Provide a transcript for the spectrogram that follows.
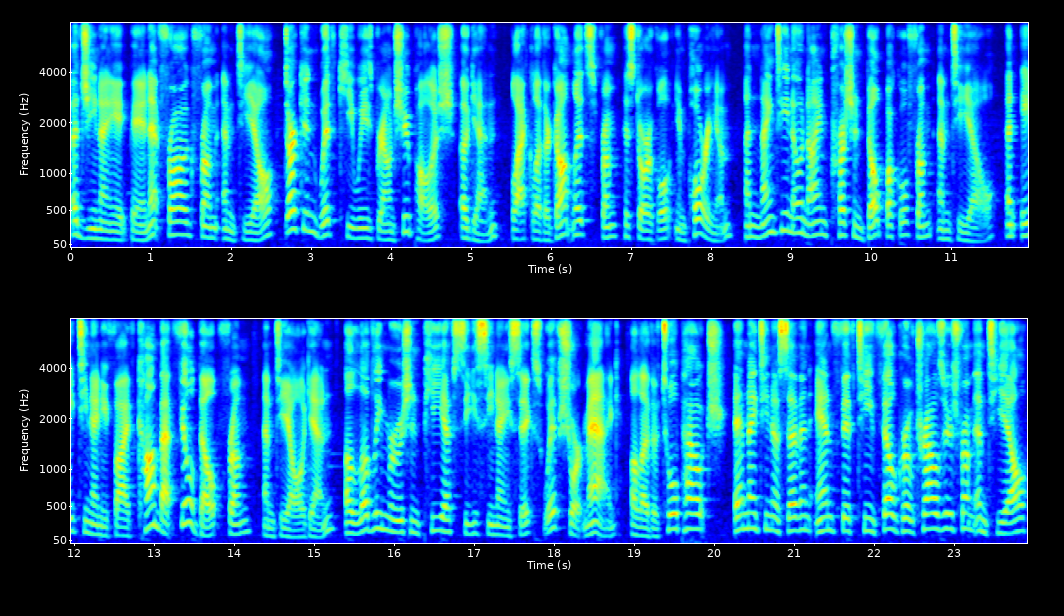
a G98 bayonet frog from MTL, darkened with Kiwi's brown shoe polish, again, black leather gauntlets from Historical Emporium, a 1909 Prussian belt buckle from MTL, an 1895 combat field belt from MTL again, a lovely Marushin PFC C96 with short mag, a leather tool pouch, M1907 and 15 Feldgrau trousers from MTL,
